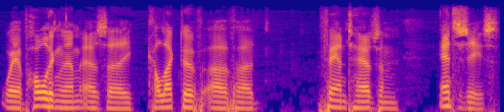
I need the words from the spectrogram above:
way of holding them as a collective of uh, phantasm entities.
